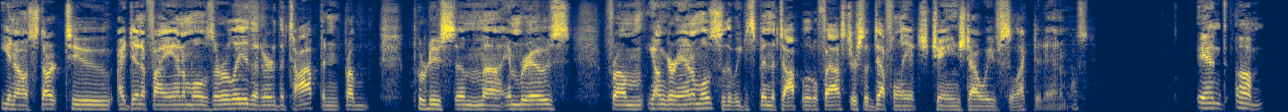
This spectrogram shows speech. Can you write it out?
you know, start to identify animals early that are the top and probably produce some uh, embryos from younger animals so that we can spin the top a little faster. So definitely it's changed how we've selected animals. And um,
